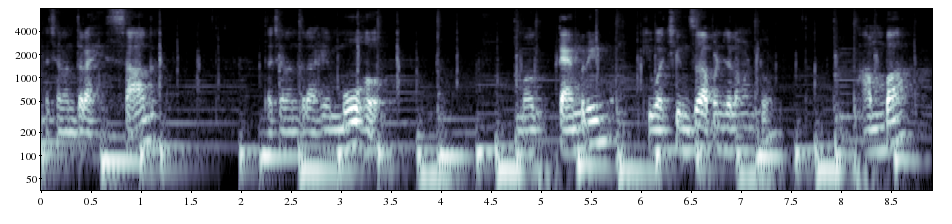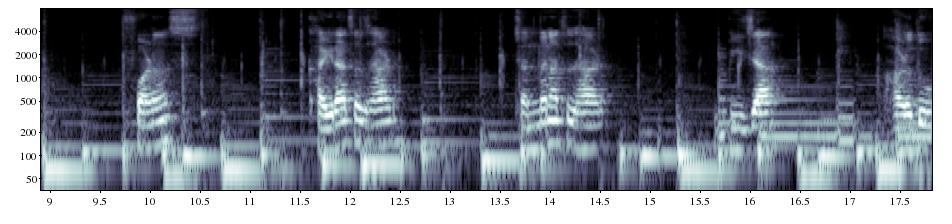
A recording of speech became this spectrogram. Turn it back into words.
त्याच्यानंतर आहे साग त्याच्यानंतर आहे मोह मग टॅमरिन किंवा चिंच आपण ज्याला म्हणतो आंबा फणस खैराचं झाड चंदनाचं झाड बीजा हळदू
